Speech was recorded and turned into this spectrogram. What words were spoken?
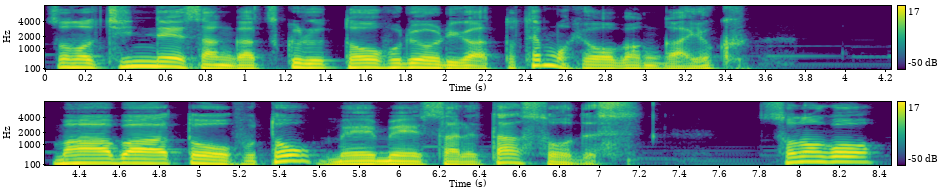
その陳姉さんが作る豆腐料理がとても評判が良く、麻婆豆腐と命名されたそうです。その後、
